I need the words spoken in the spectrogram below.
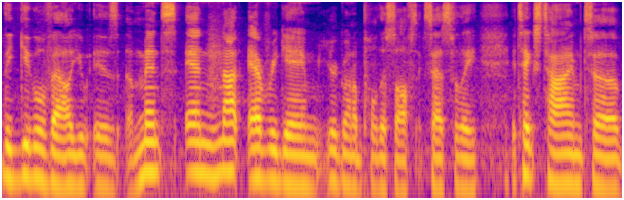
the giggle value is immense, and not every game you're going to pull this off successfully. It takes time to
